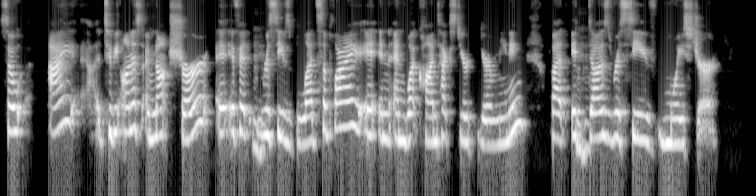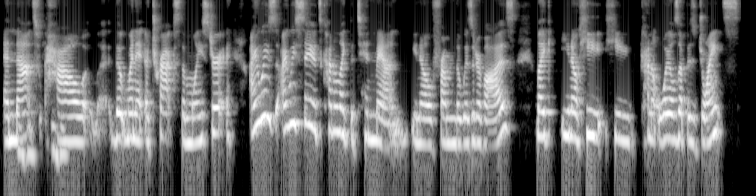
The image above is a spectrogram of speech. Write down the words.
So I, to be honest, I'm not sure if it mm-hmm. receives blood supply in, and what context you're you're meaning, but it mm-hmm. does receive moisture, and mm-hmm. that's mm-hmm. how that when it attracts the moisture. I always I always say it's kind of like the Tin Man, you know, from the Wizard of Oz. Like you know, he he kind of oils up his joints,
